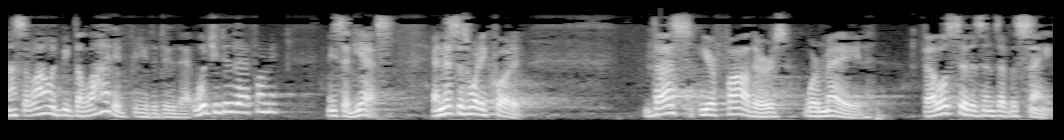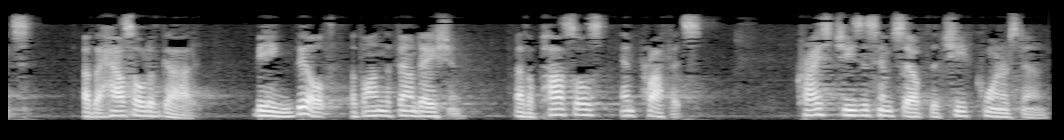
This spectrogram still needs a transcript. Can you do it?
And I said, well, I would be delighted for you to do that. Would you do that for me? And he said, yes. And this is what he quoted. Thus your fathers were made, fellow citizens of the saints, of the household of God, being built upon the foundation of apostles and prophets, Christ Jesus himself the chief cornerstone.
